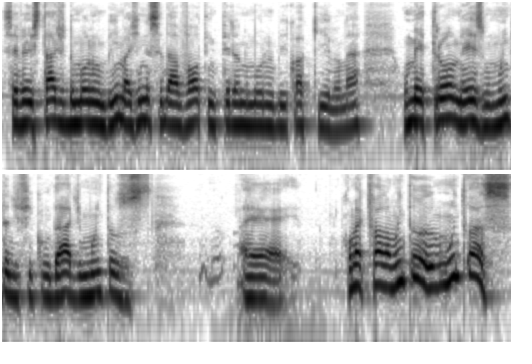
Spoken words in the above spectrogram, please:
Você vê o estádio do Morumbi, imagina você dar a volta inteira no Morumbi com aquilo, né? o metrô mesmo, muita dificuldade, muitos. é, como é que fala? Muito, muitas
